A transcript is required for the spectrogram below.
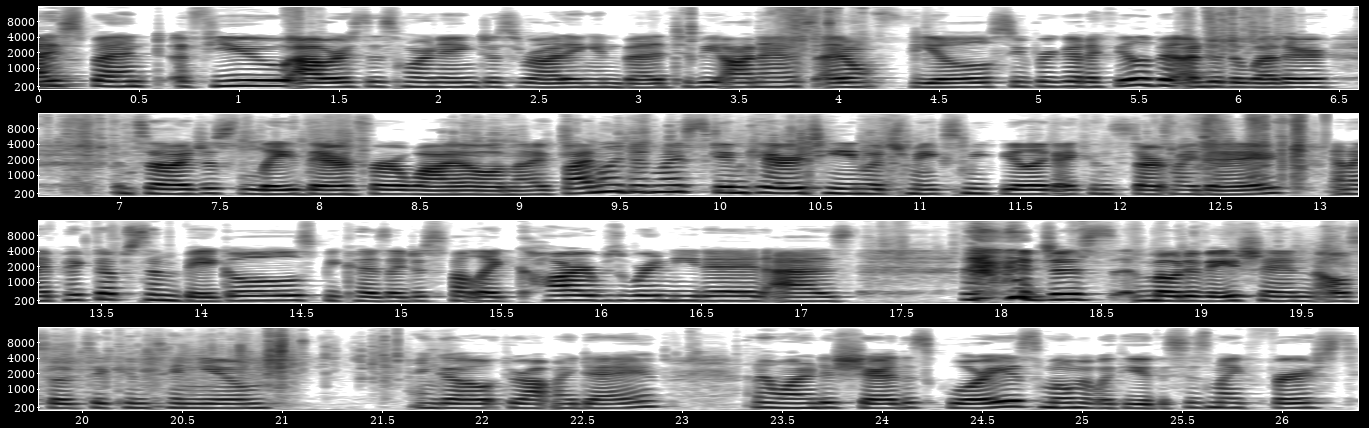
I spent a few hours this morning just rotting in bed, to be honest. I don't feel super good. I feel a bit under the weather, and so I just laid there for a while, and then I finally did my skincare routine, which makes me feel like I can start my day. And I picked up some bagels because I just felt like carbs were needed as just motivation also to continue and go throughout my day. And I wanted to share this glorious moment with you. This is my first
